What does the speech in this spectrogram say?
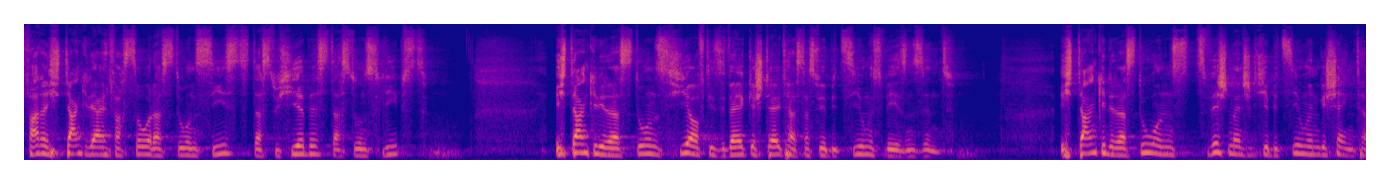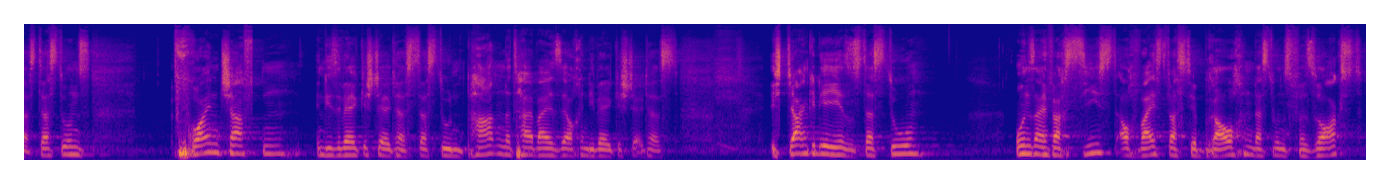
Vater, ich danke dir einfach so, dass du uns siehst, dass du hier bist, dass du uns liebst. Ich danke dir, dass du uns hier auf diese Welt gestellt hast, dass wir Beziehungswesen sind. Ich danke dir, dass du uns zwischenmenschliche Beziehungen geschenkt hast, dass du uns Freundschaften in diese Welt gestellt hast, dass du einen Partner teilweise auch in die Welt gestellt hast. Ich danke dir, Jesus, dass du uns einfach siehst, auch weißt, was wir brauchen, dass du uns versorgst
